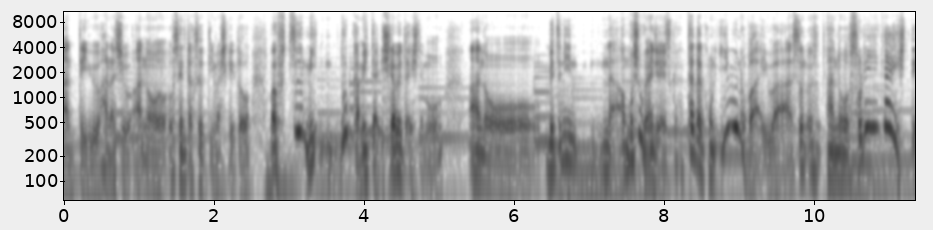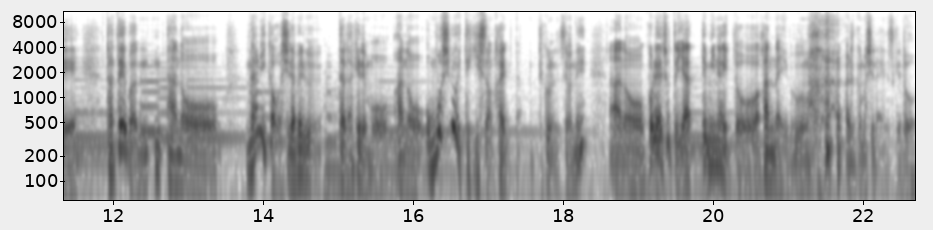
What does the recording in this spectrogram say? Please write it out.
っていう話を、あの、選択するって言いましたけど、まあ、普通み、どっか見たり調べたりしても、あの、別にな面白くないじゃないですか。ただ、このイブの場合は、その、あの、それに対して、例えば、あの、何かを調べるただけでも、あの、面白いテキストが返ってくるんですよね。あの、これはちょっとやってみないとわかんない部分は あるかもしれないですけど、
